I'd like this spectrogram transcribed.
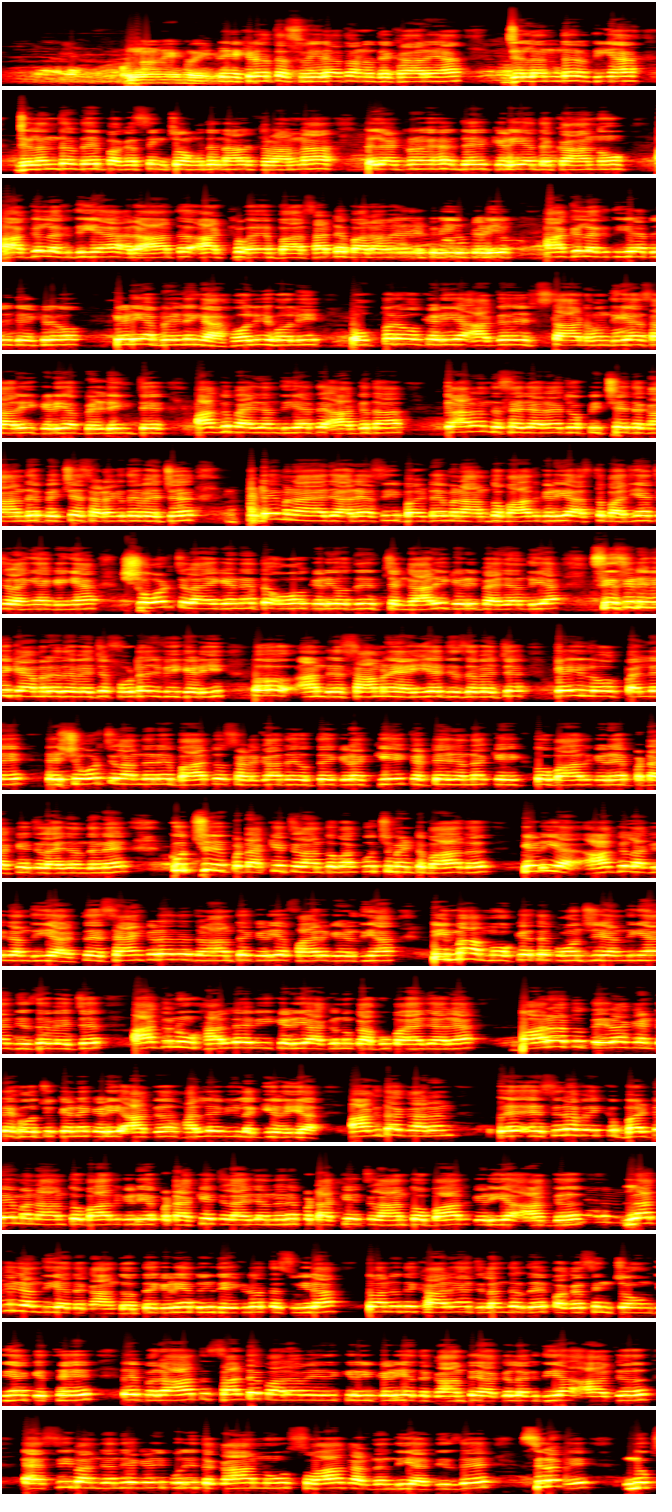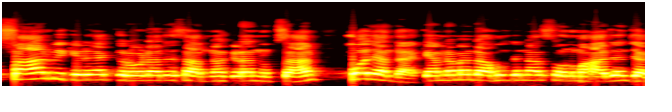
ਉਹਨਾਂ ਦੀ ਹੋਈ ਦੇਖ ਰਹੇ ਹੋ ਤਸਵੀਰਾਂ ਤੁਹਾਨੂੰ ਦਿਖਾ ਰਹੇ। ਹਾਂ ਜਲੰਧਰ ਦੀਆਂ ਜਲੰਧਰ ਦੇ ਭਗਤ ਸਿੰਘ ਚੌਂਕ ਦੇ ਨਾਲ ਕਰਾਨਾ ਇਲੈਕਟ੍ਰੋਨਿਕ ਦੇ ਕਿਹੜੀ ਹੈ ਦੁਕਾਨ ਨੂੰ ਅੱਗ ਲੱਗਦੀ ਹੈ ਰਾਤ 8 ਵਜੇ 12:30 ਵਜੇ ਦੇ ਕਰੀਬ ਕਿਹੜੀ ਅੱਗ ਲੱਗਦੀ ਹੈ ਤੁਸੀਂ ਦੇਖ ਰਹੇ ਹੋ ਕਿਹੜੀਆਂ ਬਿਲਡਿੰਗ ਆ। ਹੌਲੀ ਹੌਲੀ ਉੱਪਰ ਉਹ ਕਿਹੜੀ ਹੈ ਅੱਗ ਸਟਾਰਟ ਹੁੰਦੀ ਹੈ ਸਾਰੀ ਕਿਹੜੀ ਹੈ ਬਿਲਡਿੰਗ 'ਚ ਅੱਗ ਪੈ ਜਾਂਦੀ ਹੈ ਤੇ ਅੱਗ ਦਾ ਕਾਰਨ ਦੱਸਿਆ ਜਾ ਰਿਹਾ ਜੋ ਪਿੱਛੇ ਦੁਕਾਨ ਦੇ ਪਿੱਛੇ ਸੜਕ ਦੇ ਵਿੱਚ ਬਰਥਡੇ ਮਨਾਇਆ ਜਾ ਰਿਹਾ ਸੀ। ਬਰਥਡੇ ਮਨਾਉਣ ਤੋਂ ਬਾਅਦ ਕਿਹੜੀ ਅਸਤਬਾਜ਼ੀਆਂ ਚਲਾਈਆਂ ਗਈਆਂ ਸ਼ੋਟ ਚਲਾਏ ਗਏ ਨੇ ਤੇ ਉਹ ਕਿਹੜੀ ਉਹਦੀ ਚੰਗਾਰੀ ਕਿਹੜੀ ਪੈ ਜਾਂਦੀ ਆ। ਸੀਸੀਟੀਵੀ ਕੈਮਰੇ ਦੇ ਵਿੱਚ ਫੁਟੇਜ ਵੀ ਕਿਹੜੀ, ਉਹ ਆਂਦੇ ਸਾਹਮਣੇ ਆਈ ਹੈ, ਜਿਸ ਦੇ ਵਿੱਚ ਕਈ ਲੋਕ ਪਹਿਲੇ ਇਹ ਸ਼ੋਟ ਚਲਾਉਂਦੇ ਨੇ, ਬਾਅਦ ਚੋਂ ਸੜਕਾਂ ਦੇ ਉੱਤੇ ਕਿਹੜਾ ਕੇਕ ਕੱਟਿਆ ਜਾਂਦਾ ਕੇਕ ਤੋਂ ਬਾਅਦ ਕਿਹੜੇ ਪਟਾਕੇ ਚਲਾਏ ਜਾਂਦੇ ਨੇ। ਕੁਝ ਪਟਾਕੇ ਚਲਾਉਣ ਤੋਂ ਬਾਅਦ ਕੁਝ ਮਿੰਟ ਬਾਅਦ ਕਿਹੜੀ ਹੈ? ਅੱਗ ਲੱਗ ਜਾਂਦੀ ਹੈ। ਤੇ ਸੈਂਕੜੇ ਦੇ ਦੌਰਾਨ ਤੇ ਕਿਹੜੀ ਹੈ? ਫਾਇਰ ਬ੍ਰਿਗੇਡ ਦੀਆਂ ਟੀਮਾਂ ਮੌਕੇ ਤੇ ਪਹੁੰਚ ਜਾਂਦੀਆਂ ਜਿਸ ਦੇ ਵਿੱਚ ਅੱਗ ਨੂੰ ਹਾਲੇ ਵੀ ਕਿਹੜੀ ਅੱਗ ਨੂੰ ਕਾਬੂ ਪਾਇਆ ਜਾ ਰਿਹਾ। 12 ਤੋਂ 13 ਘੰਟੇ ਹੋ ਚੁੱਕੇ ਨੇ ਕਿਹੜੀ ਅੱਗ ਹਾਲੇ ਵੀ ਲੱਗੀ ਹੋਈ ਆ ਅੱਗ ਦਾ ਕਾਰਨ ਇਹ ਸਿਰਫ ਇੱਕ ਬਰਥਡੇ ਮਨਾਉਣ ਤੋਂ ਬਾਅਦ ਕਿਹੜੀ ਆ ਪਟਾਕੇ ਚਲਾਏ ਜਾਂਦੇ ਨੇ। ਪਟਾਕੇ ਚਲਾਉਣ ਤੋਂ ਬਾਅਦ ਕਿਹੜੀ ਆ ਅੱਗ ਲੱਗ ਜਾਂਦੀ ਹੈ ਦੁਕਾਨ ਦੇ ਉੱਤੇ। ਕਿਹੜੀਆਂ ਤੁਸੀਂ ਦੇਖ ਰਹੇ ਹੋ ਤਸਵੀਰਾਂ ਤੁਹਾਨੂੰ ਦਿਖਾ ਰਹੇ ਜਲੰਧਰ ਦੇ ਭਗਤ ਸਿੰਘ ਚੌਂਕ ਦੀਆਂ ਕਿੱਥੇ? ਇਹ ਬਰਾਤ 12:30 ਵਜੇ ਦੇ ਕਰੀਬ ਕਿਹੜੀ ਹੈ? ਦੁਕਾਨ ਤੇ ਅੱਗ ਲੱਗਦੀ ਆ, ਅੱਗ ਐਸੀ ਬਣ ਜਾਂਦੀ ਹੈ ਕਿਹੜੀ ਪੂਰੀ ਦੁਕਾਨ ਨੂੰ ਸਵਾਹ ਕਰ ਦਿੰਦੀ ਹੈ, ਜਿਸ ਦੇ ਸਿਰਫ ਨੁਕਸਾਨ ਵੀ ਕਿਹੜਾ ਹੈ? ਕਰੋੜਾਂ ਦੇ ਹਿਸਾਬ ਨਾਲ ਕਿਹੜਾ ਨੁਕਸਾਨ ਹੋ ਜਾਂਦਾ ਹੈ। ਕੈਮਰਾਮੈਨ ਰਾਹੁਲ ਦੇ ਨਾਲ ਸੋਨ ਮਹਾਜਨ ਜਗ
